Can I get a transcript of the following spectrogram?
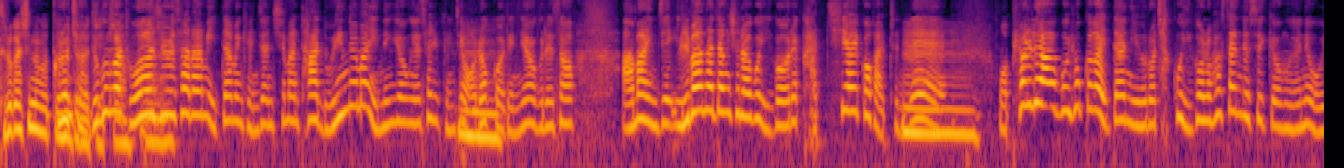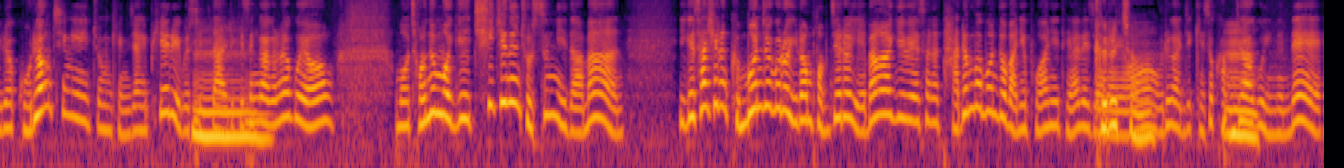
들어가시는 것도 그렇죠. 힘들어지죠. 누군가 도와줄 네. 사람이 있다면 괜찮지만 다 노인들만 있는 경우에 사실 굉장히 음. 어렵거든요. 그래서 아마 이제 일반 화장실하고 이거를 같이 할 것 같은데 음. 뭐 편리하고 효과가 있다는 이유로 자꾸 이걸로 확산됐을 경우에는 오히려 고령층이 좀 굉장히 피해를 입을 수 있다 음. 이렇게 생각을 하고요. 뭐 저는 뭐 이게 취지는 좋습니다만 이게 사실은 근본적으로 이런 범죄를 예방하기 위해서는 다른 부분도 많이 보완이 돼야 되잖아요. 그렇죠. 우리가 이제 계속 강조하고 음. 있는데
